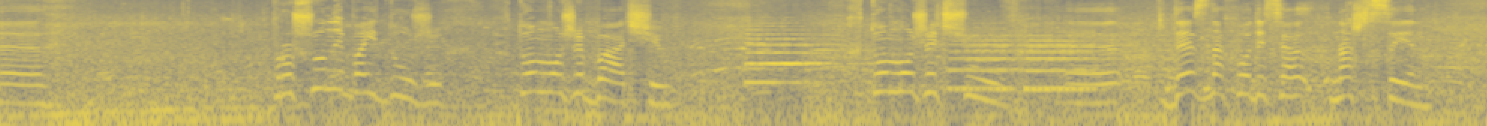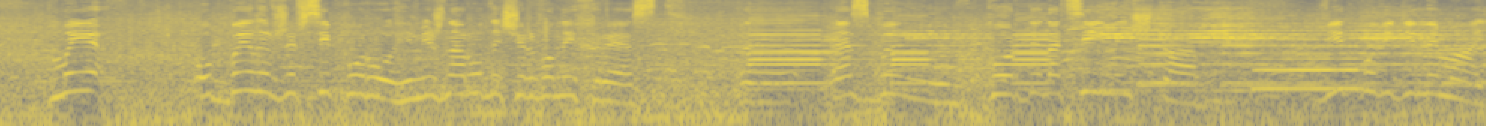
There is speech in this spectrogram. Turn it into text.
Е, прошу небайдужих, хто може бачив, хто може чув, е, де знаходиться наш син. Ми оббили вже всі пороги, Міжнародний Червоний Хрест, е, СБУ, координаційний штаб. Відповіді немає.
